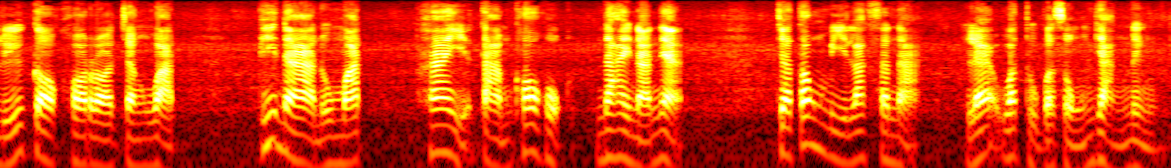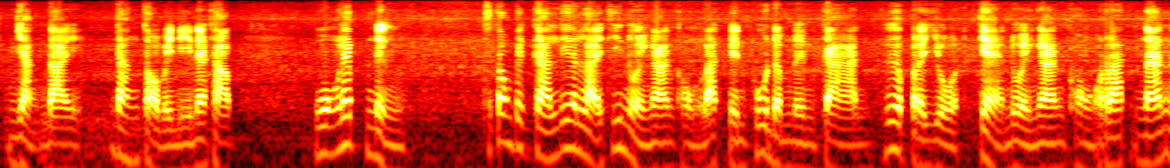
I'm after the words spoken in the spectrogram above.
หรือกครจังหวัด พิจารณาอนุมัติให้ตามข้อ 6 ได้นั้นเนี่ยจะต้องมีลักษณะและวัตถุประสงค์อย่างหนึ่งอย่างใด ดังต่อไปนี้นะครับ วงเล็บหนึ่งจะต้องเป็นการเลี่ยไลที่หน่วยงานของรัฐเป็นผู้ดำเนินการ เพื่อประโยชน์แก่หน่วยงานของรัฐนั้น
